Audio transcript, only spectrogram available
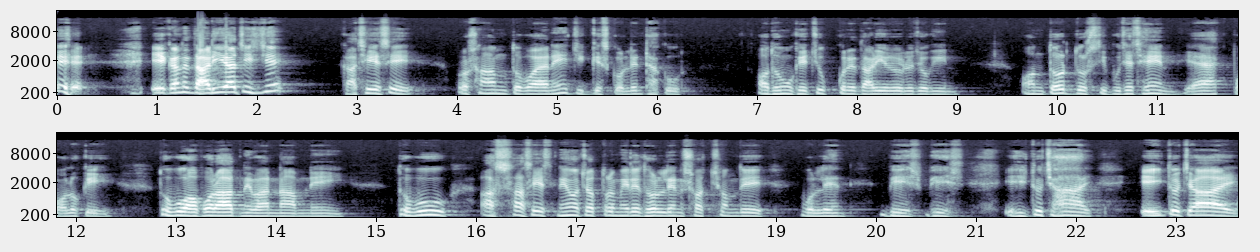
এখানে দাঁড়িয়ে আছিস যে? কাছে এসে প্রশান্ত বয়ানে জিজ্ঞেস করলেন ঠাকুর। অধমুখে চুপ করে দাঁড়িয়ে রইল যোগিন। অন্তর্দর্শী বুঝেছেন, এক পলকে তবু অপরাধ নেবার নাম নেই। তবু আশ্বাসে স্নেহচত্র মেলে ধরলেন স্বচ্ছন্দে, বললেন, বেশ বেশ, এই তো চাই, এই তো চাই,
